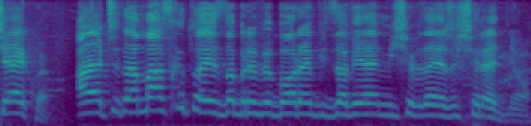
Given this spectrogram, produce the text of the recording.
Uciekłem. Ale czy ta maska to jest dobrym wyborem, widzowie? Mi się wydaje, że średnio.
